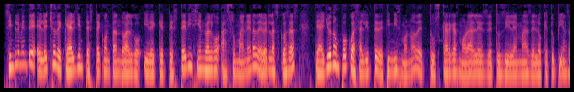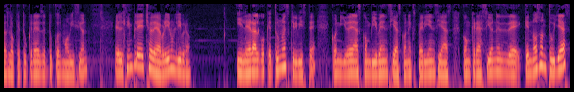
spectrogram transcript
simplemente el hecho de que alguien te esté contando algo y de que te esté diciendo algo a su manera de ver las cosas, te ayuda un poco a salirte de ti mismo, ¿no? De tus cargas morales, de tus dilemas, de lo que tú piensas, lo que tú crees, de tu cosmovisión. El simple hecho de abrir un libro y leer algo que tú no escribiste, con ideas, con vivencias, con experiencias, con creaciones de que no son tuyas,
